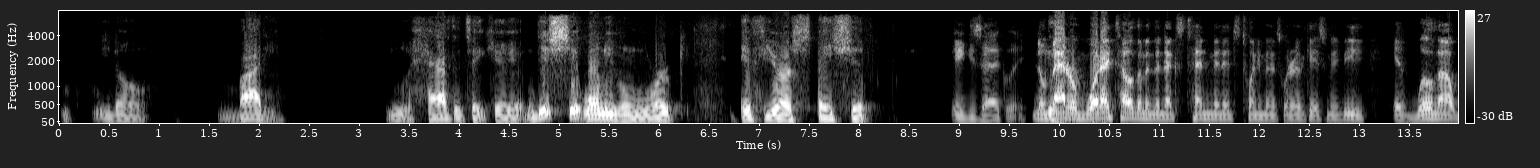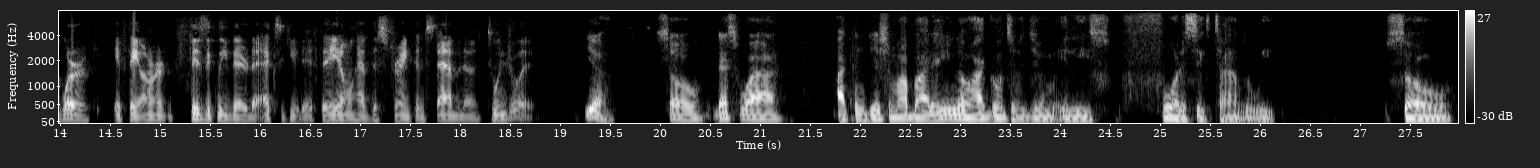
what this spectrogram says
you know, body. You have to take care of it. This shit won't even work if your spaceship. Exactly. No matter what I tell them in the next 10 minutes, 20 minutes, whatever the case may be, it will not work if they aren't physically there to execute it, if they don't have the strength and stamina to enjoy it. Yeah. So that's why I condition my body. You know, I go to the gym at least four to six times a week. So,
